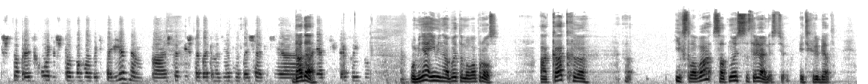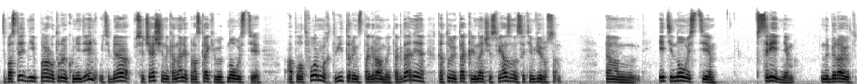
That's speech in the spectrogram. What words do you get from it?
что происходит, что могло быть полезным, а, что пишут об этом известные площадки э, Да-да. У меня именно об этом и вопрос а как э, их слова соотносятся с реальностью этих ребят. За последние пару-тройку недель у тебя все чаще на канале проскакивают новости о платформах Твиттера, Инстаграма и так далее, которые так или иначе связаны с этим вирусом. Эм, эти новости в среднем набирают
